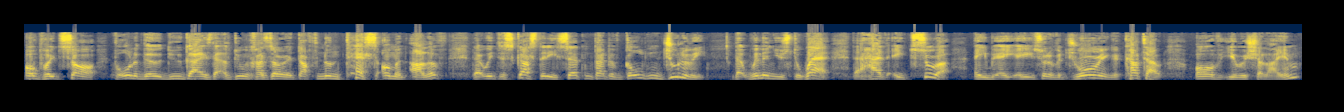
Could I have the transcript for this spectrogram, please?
of Hoitzah for all of those you guys that are doing Chazorah Daf Nun Tes Omad Aleph that we discussed that a certain type of golden jewelry that women used to wear that had a tsura, a, a, a sort of a drawing, a cutout of Yerushalayim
